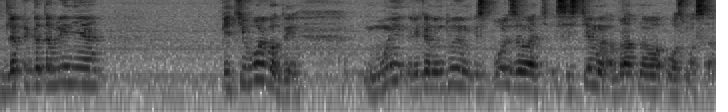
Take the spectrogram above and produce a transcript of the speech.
Для приготовления питьевой воды мы рекомендуем использовать системы обратного осмоса.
